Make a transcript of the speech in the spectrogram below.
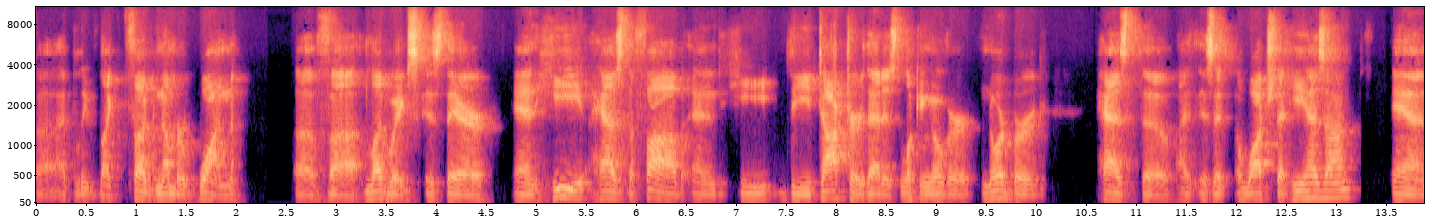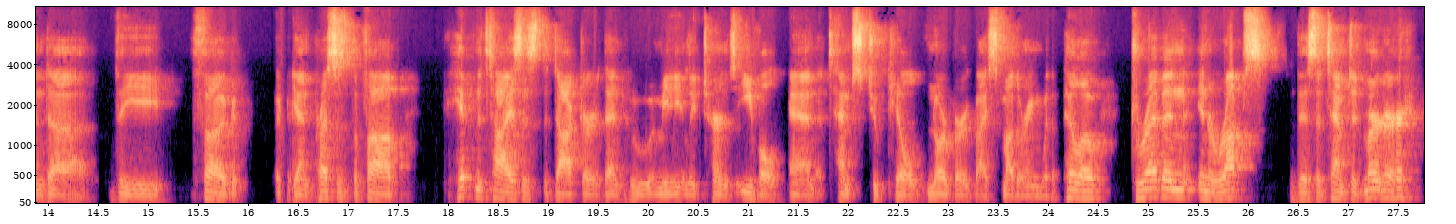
uh, i believe like thug number one of uh, ludwig's is there and he has the fob and he the doctor that is looking over nordberg has the is it a watch that he has on? And uh, the thug again presses the fob hypnotizes the doctor then who immediately turns evil and attempts to kill nordberg by smothering with a pillow. Drebin interrupts this attempted murder.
